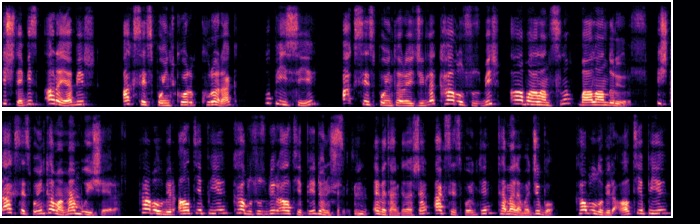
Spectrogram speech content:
İşte biz araya bir access point kur kurarak bu PC'yi access point aracıyla kablosuz bir ağ bağlantısına bağlandırıyoruz. İşte access point tamamen bu işe yarar. Kablolu bir altyapıyı kablosuz bir altyapıya dönüştürür. evet arkadaşlar access point'in temel amacı bu. Kablolu bir altyapıyı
